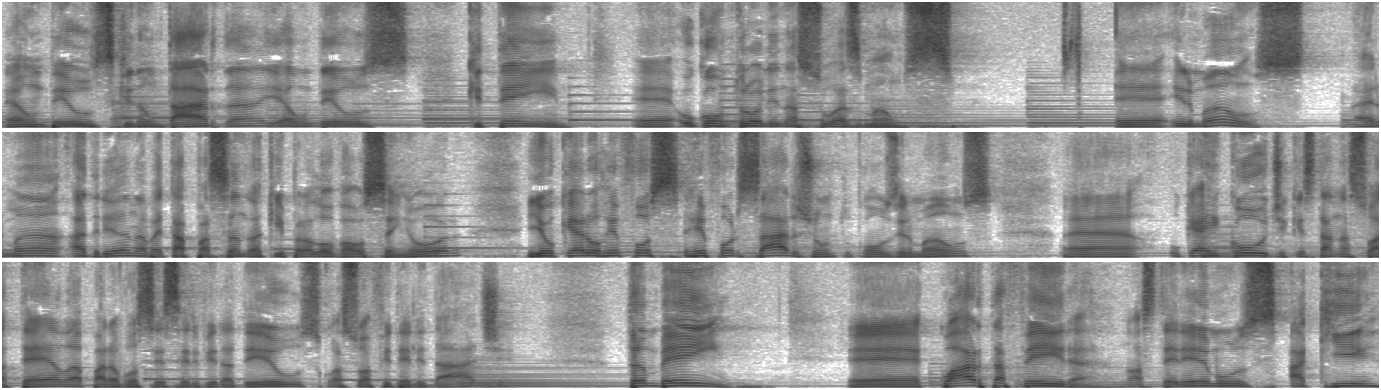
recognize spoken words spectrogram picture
é um Deus que não tarda e é um Deus que tem é, o controle nas suas mãos. É, irmãos, a irmã Adriana vai estar passando aqui para louvar o Senhor e eu quero reforçar junto com os irmãos é, o QR Code que está na sua tela para você servir a Deus com a sua fidelidade. Também, é, quarta-feira, nós teremos aqui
